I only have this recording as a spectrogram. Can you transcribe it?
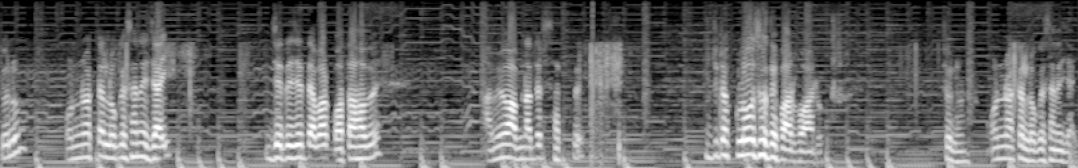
চলুন, অন্য একটা লোকেশানে যাই। যেতে যেতে আবার কথা হবে। আমিও আপনাদের সাথে কিছুটা ক্লোজ হতে পারব আরও চলুন, অন্য একটা লোকেশানে যাই।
